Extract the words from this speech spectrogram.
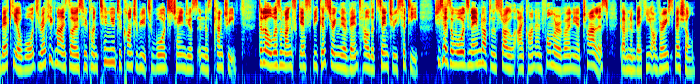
Mbeki Awards recognize those who continue to contribute towards changes in this country. De Lille was amongst guest speakers during the event held at Century City. She says awards named after the struggle icon and former Rivonia trialist Govan Mbeki are very special.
